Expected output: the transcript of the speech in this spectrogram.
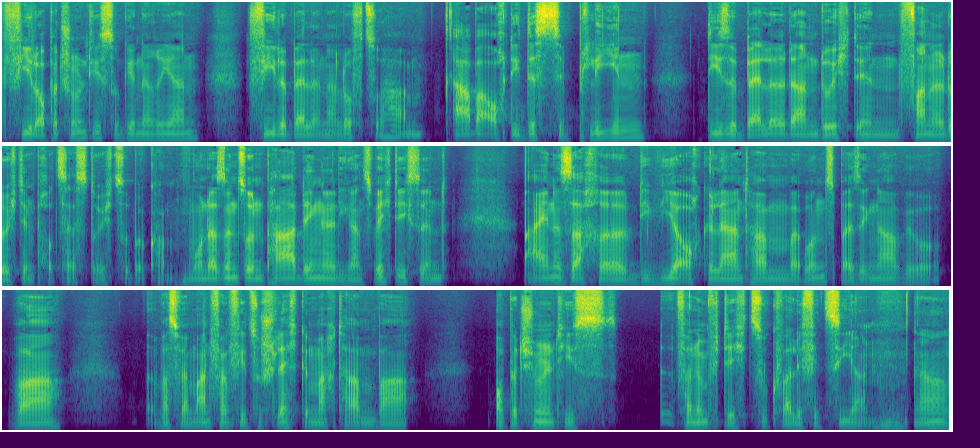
viel Opportunities zu generieren, viele Bälle in der Luft zu haben, aber auch die Disziplin, diese Bälle dann durch den Funnel, durch den Prozess durchzubekommen. Und da sind so ein paar Dinge, die ganz wichtig sind. Eine Sache, die wir auch gelernt haben bei uns bei Signavio, war, was wir am Anfang viel zu schlecht gemacht haben, war Opportunities vernünftig zu qualifizieren. Ja,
